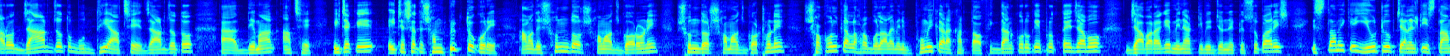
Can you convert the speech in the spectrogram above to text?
আরও যার যত বুদ্ধি আছে, যার যত দিমাগ আছে, এটাকে এইটার সাথে সম্পৃক্ত করে আমাদের সুন্দর সমাজ গড়নে, সুন্দর সমাজ গঠনে সকলকে আল্লাহ রব্বুল আলমিন ভূমিকা রাখার তৌফিক দান করুক এই প্রত্যয়ে যাব। যাবার আগে মিনার টিভির জন্য একটি সুপারিশ, ইসলামিক এই ইউটিউব চ্যানেলটি ইসলাম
